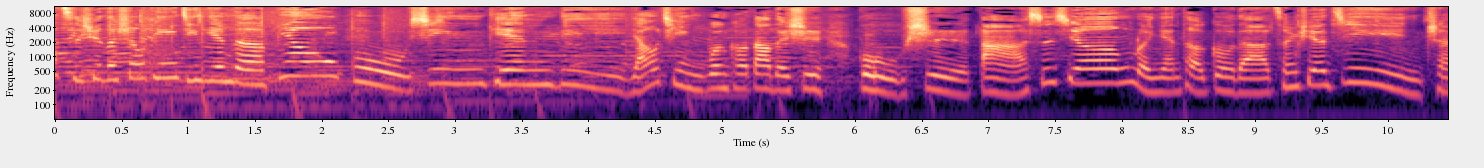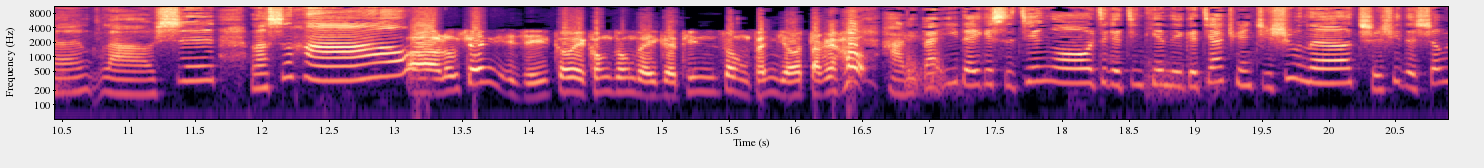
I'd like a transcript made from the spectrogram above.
家持续的收听今天的标股新天地，邀请问候到的是股市大师兄轮研投顾的陈学进陈老师，老师好。啊，卢轩以及各位空中的一个听众朋友，大家好。好，礼拜一的一个时间哦，这个今天的一个加权指数呢，持续的收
